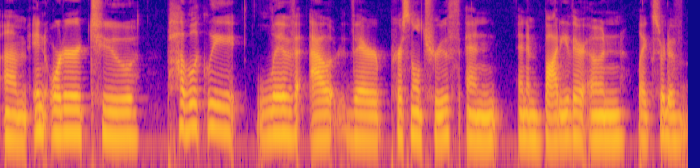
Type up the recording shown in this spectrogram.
um, in order to publicly live out their personal truth and and embody their own like sort of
